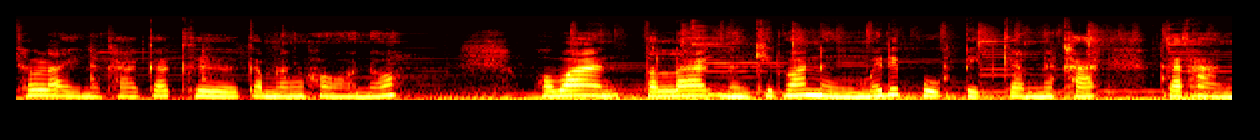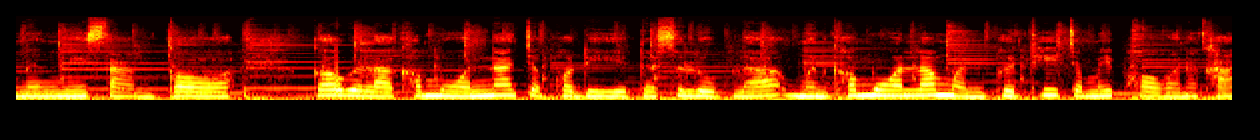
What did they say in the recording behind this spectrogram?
เท่าไหร่นะคะ ก็คือกำลังห่อเนาะ เพราะว่าตอนแรกหนึ่งคิดว่าหนึ่งไม่ได้ปลูกติดกันนะคะ กระถางหนึ่งมี 3 กอ ก็เวลาขมวนน่าจะพอดีแต่สรุปแล้วเหมือนขมวนแล้วเหมือนพื้นที่จะไม่พอนะคะ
